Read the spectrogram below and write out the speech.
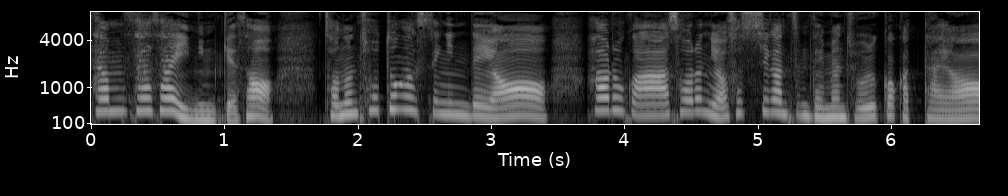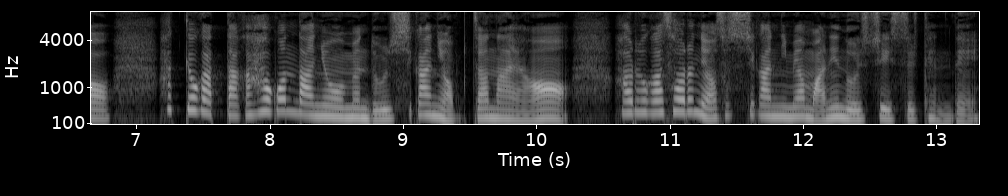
3442님께서 저는 초등학생인데요. 하루가 36시간쯤 되면 좋을 것 같아요. 학교 갔다가 학원 다녀오면 놀 시간이 없잖아요. 하루가 36시간이면 많이 놀 수 있을 텐데.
